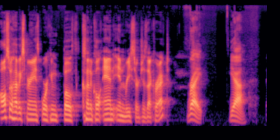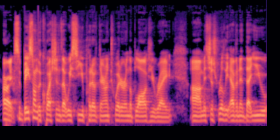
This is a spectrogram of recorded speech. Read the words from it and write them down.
also have experience working both clinical and in research. Is that correct? Right. Yeah. All right. So, based on the questions that we see you put out there on Twitter and the blogs you write, um, it's just really evident that you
